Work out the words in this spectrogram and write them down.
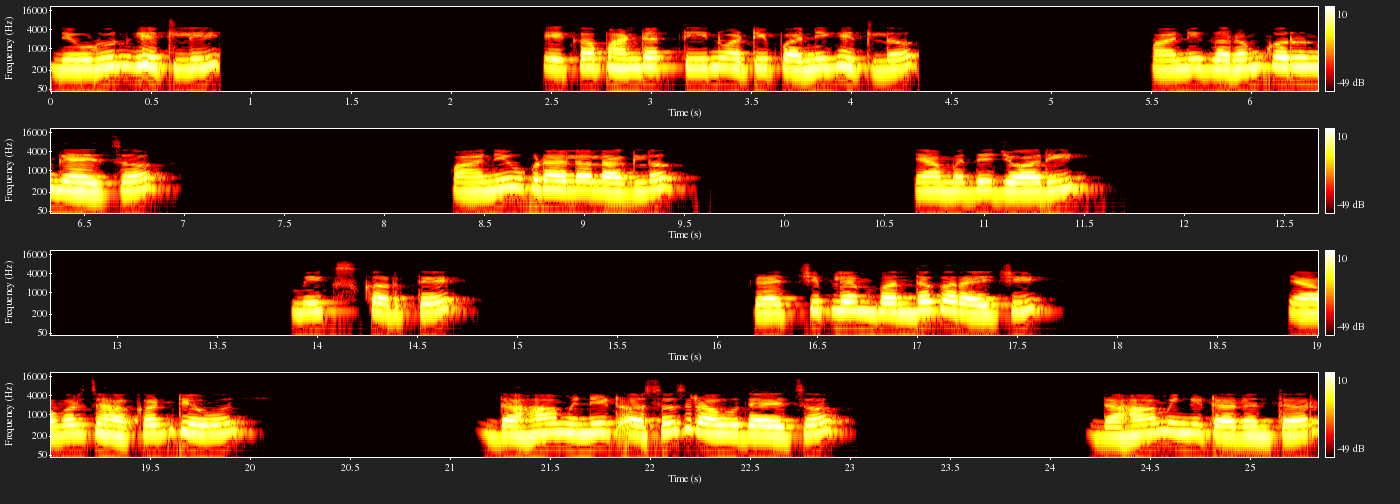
निवडून घेतली. एका भांड्यात तीन वाटी पाणी घेतलं. पाणी गरम करून घ्यायचं. पाणी उकडायला लागलं. यामध्ये ज्वारी मिक्स करते. गॅसची फ्लेम बंद करायची. यावर झाकण ठेवून दहा मिनिट असंच राहू द्यायचं. दहा मिनिटानंतर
